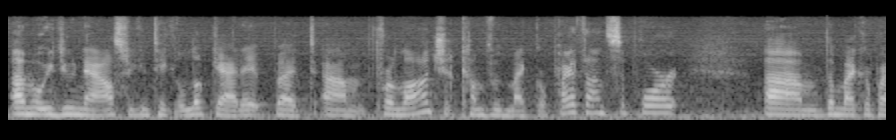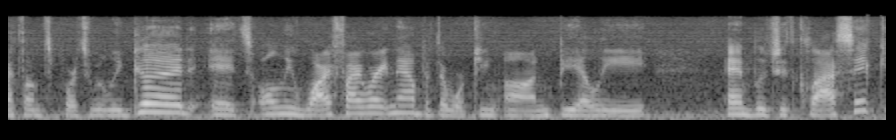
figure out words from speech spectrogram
um, but we do now, so we can take a look at it. But um, for launch, it comes with MicroPython support. Um, the MicroPython support's really good. It's only Wi-Fi right now, but they're working on BLE and Bluetooth Classic,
